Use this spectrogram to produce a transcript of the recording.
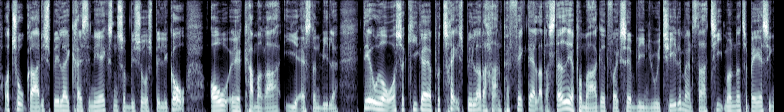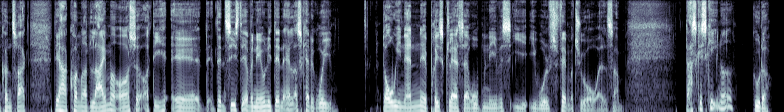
Og to gratis spillere i Christian Eriksen, som vi så spille i går, og øh, Kamara i Aston Villa. Derudover så kigger jeg på tre spillere, der har en perfekt alder, der stadig er på markedet. For eksempel en Juri Chelemans, der har 10 måneder tilbage af sin kontrakt. Det har Konrad Leimer også, og det, øh, den sidste, jeg vil nævne i den alderskategori, dog i en anden øh, prisklasse af Ruben Neves i, i Wolves, 25 år alle sammen. Der skal ske noget, gutter.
